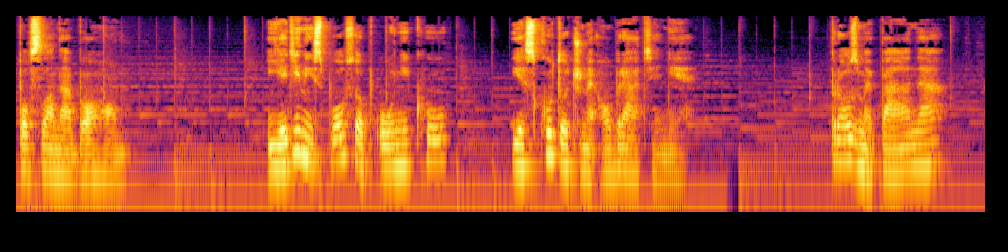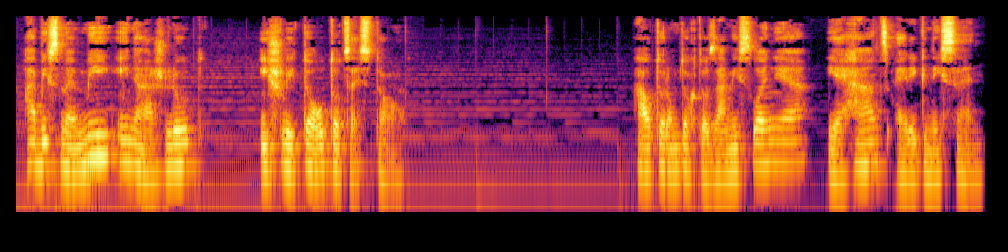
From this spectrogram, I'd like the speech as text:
poslaná Bohom. Jediný spôsob úniku je skutočné obrátenie. Prosme pána, aby sme my i náš ľud išli touto cestou. Autorom tohto zamyslenia je Hans Erik Nissen.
